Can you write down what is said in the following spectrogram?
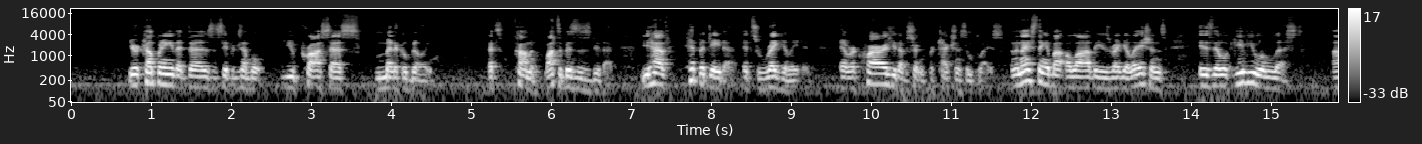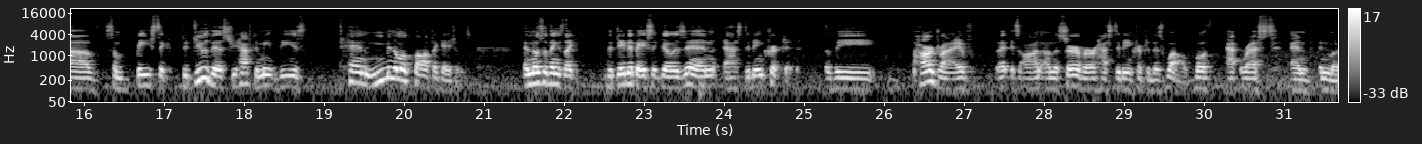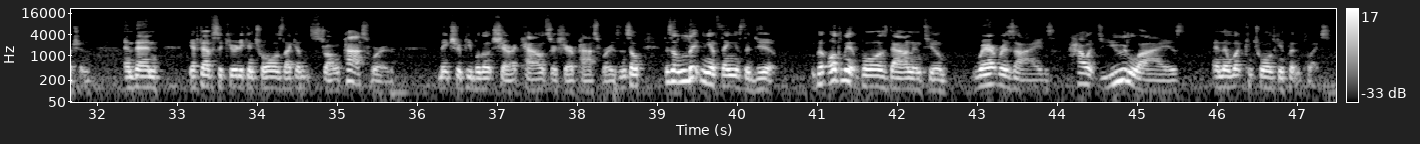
you're a company that does, let's say, for example, you process medical billing. That's common. Lots of businesses do that. You have HIPAA data, it's regulated. It requires you to have certain protections in place. And the nice thing about a lot of these regulations is they will give you a list of some basic, to do this, you have to meet these 10 minimal qualifications. And those are things like the database that goes in has to be encrypted. The hard drive that is on on the server has to be encrypted as well, both at rest and in motion. And then you have to have security controls like a strong password. Make sure people don't share accounts or share passwords. And so there's a litany of things to do. But ultimately, it boils down into where it resides, how it's utilized, and then what controls you can put in place.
